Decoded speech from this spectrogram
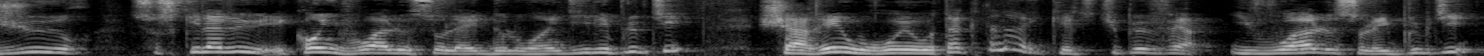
jure sur ce qu'il a vu. Et quand il voit le soleil de loin, il dit il est plus petit. Qu'est-ce que tu peux faire? Il voit le soleil plus petit.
